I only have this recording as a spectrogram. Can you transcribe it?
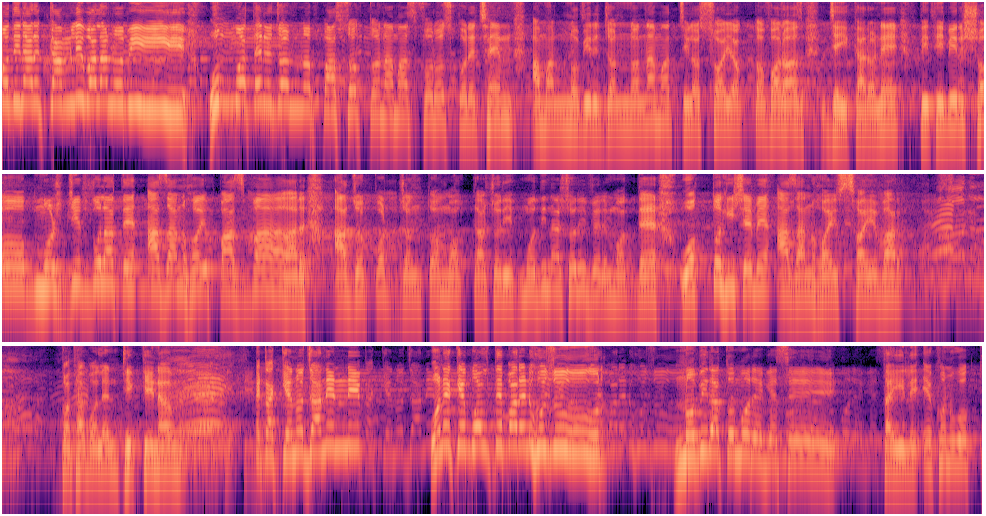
মদিনার কামলিওয়ালা নবী উম্মতের জন্য পাঁচ নামাজ ফরজ করেছেন, আমার নবীর জন্য নামাজ ছিল ছয় ফরজ, যেই কারণে পৃথিবীর সব মসজিদগুলাতে আজান হয় পাঁচবার, আজও পর্যন্ত মক্কা শরীফ মদিনা শরীফের মধ্যে ওক্ত হিসেবে আজান হয় ছয়বার। কথা বলেন ঠিক কিনা? এটা কেন জানেননি? অনেকে বলতে পারেন, হুজুর, নবীরা তো মরে গেছে। তাইলে এখন ওক্ত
